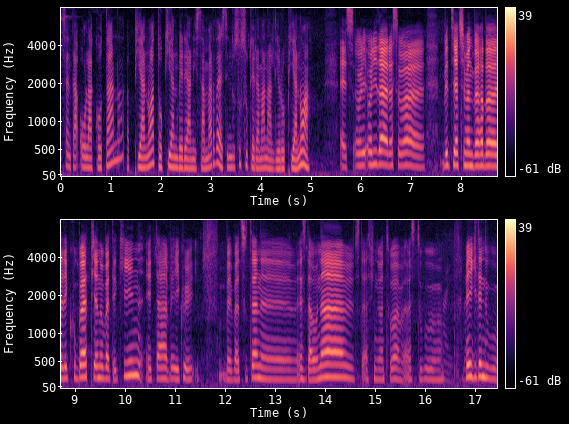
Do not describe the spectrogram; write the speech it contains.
Zenta, olakotan, pianoa tokian berean izan behar da, ezin duzu zuk eraman aldioro pianoa? Ez, hori da arazoa, beti atseman behar da leku bat piano batekin, eta be, iku, be batzutan uh, ez da ona, ez da finuatua, ez dugu, bai, be egiten dugu,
